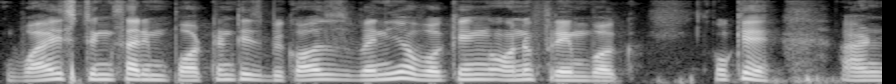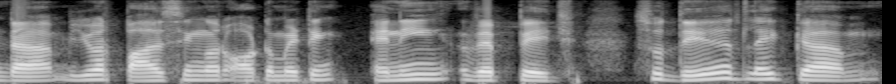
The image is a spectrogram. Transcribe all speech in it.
why strings are important is because when you are working on a framework okay and uh, you are parsing or automating any web page so there like um,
